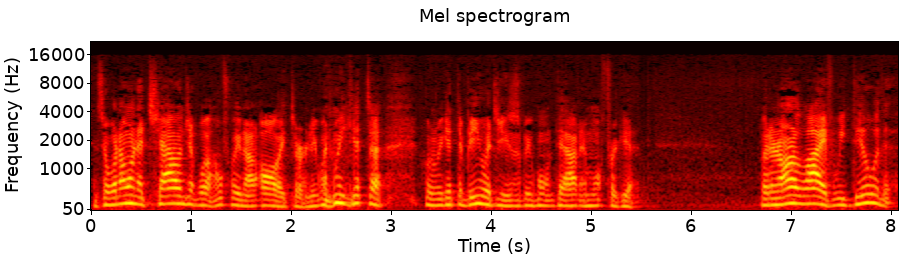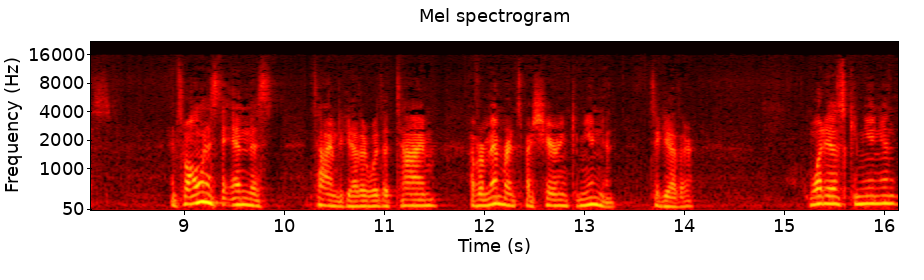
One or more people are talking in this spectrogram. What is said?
And so what I want to challenge it, well, hopefully not all eternity. When we get to when we get to be with Jesus, we won't doubt and won't forget. But in our life, we deal with this. And so I want us to end this time together with a time of remembrance by sharing communion together. What is communion?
